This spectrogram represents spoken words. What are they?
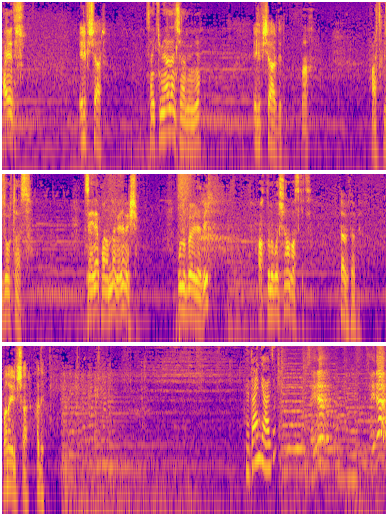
Hayırdır? Elif çağır. Sen kimi nereden çağırıyorsun ya? Elif çağır dedim. Bak. Artık biz ortağız. Zeynep Hanım da benim eşim. Bunu böyle bil. Aklını başına al bas git. Tabii tabii. Bana Elif çağır. Hadi. Neden geldin? Zeynep! Zeynep!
